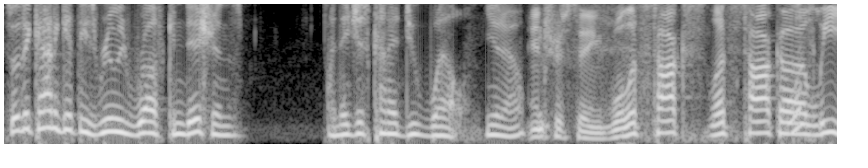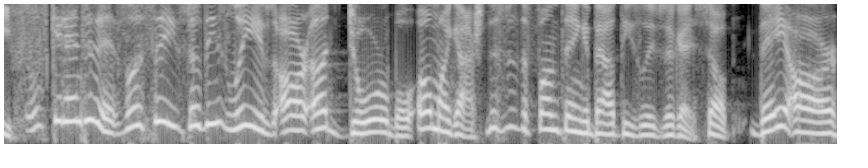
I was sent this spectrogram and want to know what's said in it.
So they kind of get these really rough conditions and they just kind of do well, you know? Interesting. Well, let's talk. Let's talk uh, let's, leaf. Let's get into this. Let's see. So these leaves are adorable. Oh my gosh, this is the fun thing about these leaves. Okay, so they are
